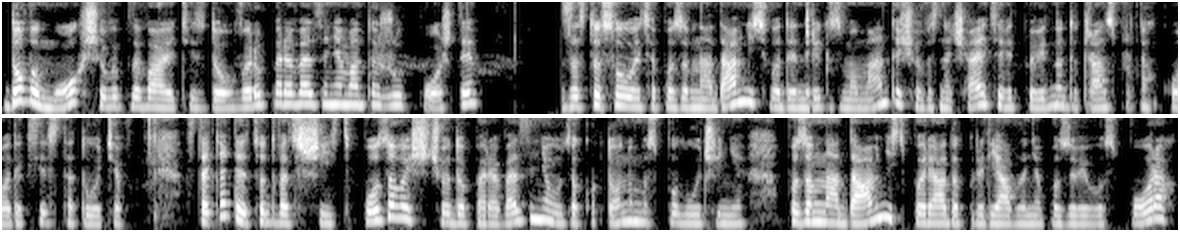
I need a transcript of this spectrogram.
До вимог, що випливають із договору перевезення вантажу пошти, застосовується позовна давність в один рік з моменту, що визначається відповідно до транспортних кодексів статутів. Стаття 926. Позови щодо перевезення у закордонному сполученні. Позовна давність, порядок пред'явлення позовів у спорах,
